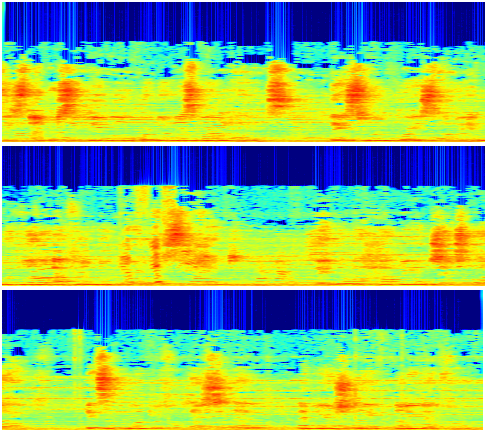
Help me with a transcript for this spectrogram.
These undersea people were known as mermaids. They swim gracefully and with little effort in their beautiful sea kingdom. They live a happy and gentle life. It's a wonderful place to live, and usually uneventful.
